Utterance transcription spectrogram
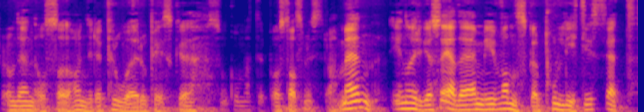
Selv om det er også andre pro-europeiske som kom etterpå, statsministre. Men i Norge så er det mye vanskeligere politisk sett.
